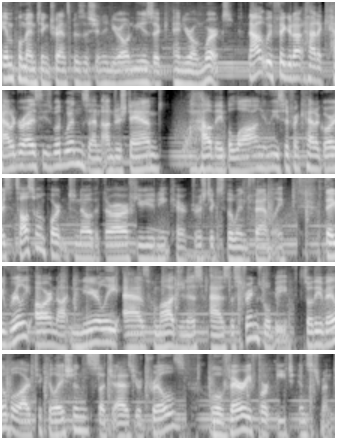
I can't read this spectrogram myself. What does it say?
implementing transposition in your own music and your own works. Now that we've figured out how to categorize these woodwinds and understand how they belong in these different categories, it's also important to know that there are a few unique characteristics to the wind family. They really are not nearly as homogeneous as the strings will be, so the available articulations, such as your trills, will vary for each instrument.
